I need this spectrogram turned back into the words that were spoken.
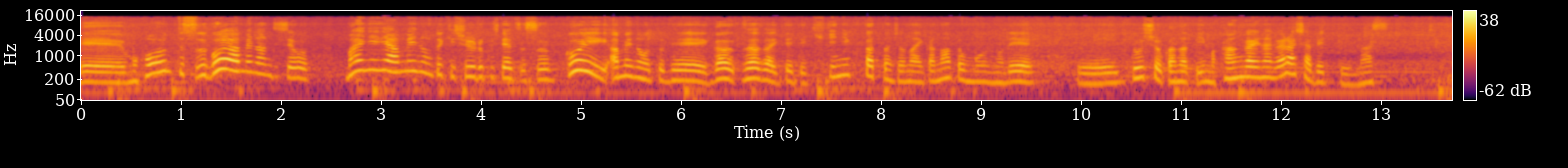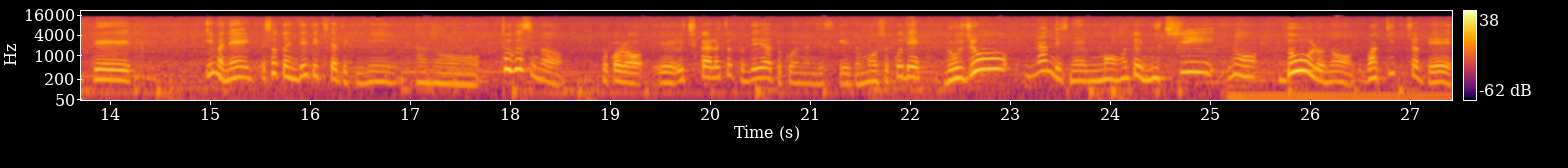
えー、もう本当すごい雨なんですよ。前にね雨の時収録したやつすっごい雨の音でガザーザー言ってて聞きにくかったんじゃないかなと思うので、えー、どうしようかなって今考えながら喋っています。で今ね外に出てきた時にあのトグスのところうち、えー、からちょっと出たところなんですけれどもそこで路上なんですねもう本当に道の道路の脇っちょで、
